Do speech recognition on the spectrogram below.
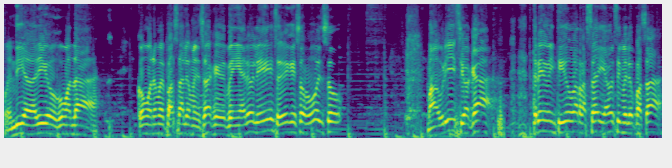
Buen día Darío, ¿cómo andás? ¿Cómo no me pasás los mensajes de Peñarol, eh? Se ve que sos bolso. Mauricio acá, 322 barra 6, a ver si me lo pasás.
